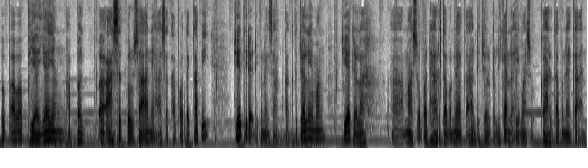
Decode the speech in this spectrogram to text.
apa biaya yang uh, aset perusahaan ya aset apotek tapi dia tidak dikenai zakat kecuali memang dia adalah uh, masuk pada harta perniagaan dijual belikan lagi masuk ke harta perniagaan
